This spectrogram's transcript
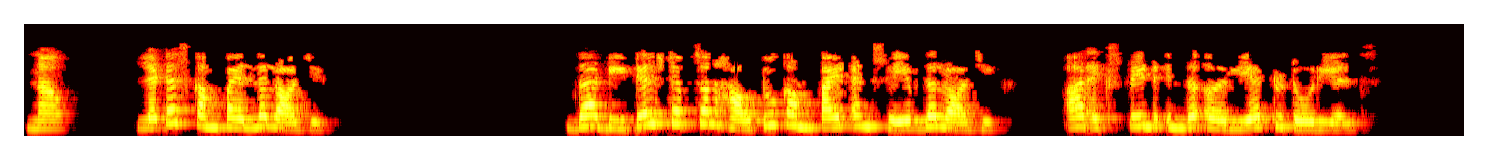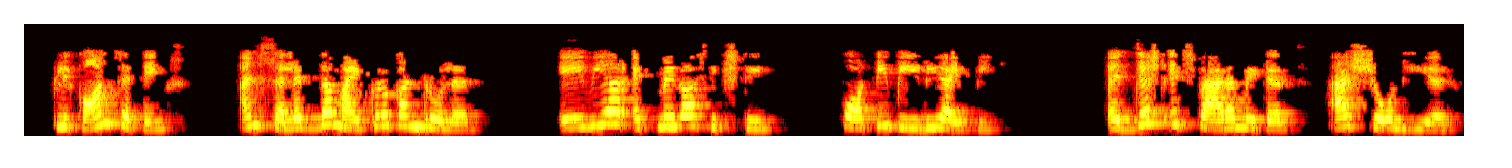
Now, let us compile the logic. The detailed steps on how to compile and save the logic are explained in the earlier tutorials. Click on Settings and select the microcontroller AVR Atmega 16 40 PDIP. Adjust its parameters as shown here.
